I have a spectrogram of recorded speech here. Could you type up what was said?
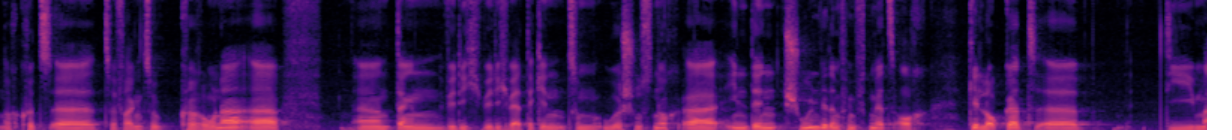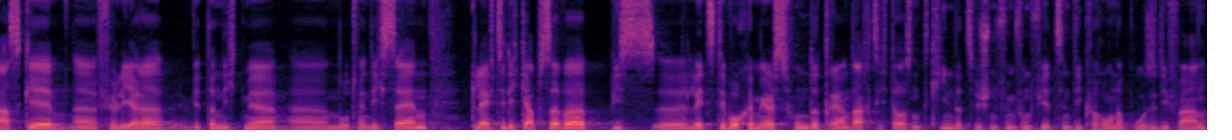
noch kurz äh, zwei Fragen zu Corona. Äh, äh dann würde ich, würd ich weitergehen zum Urschuss noch. Äh, in den Schulen wird am 5. März auch gelockert. Äh, die Maske für Lehrer wird dann nicht mehr notwendig sein. Gleichzeitig gab es aber bis letzte Woche mehr als 183.000 Kinder zwischen 5 und 14, die Corona-positiv waren.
